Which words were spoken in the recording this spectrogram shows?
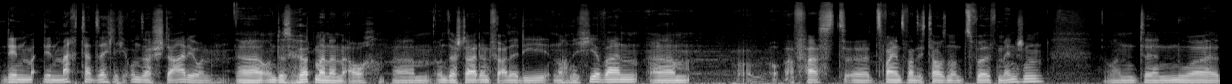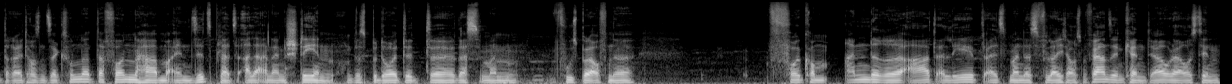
den, den macht tatsächlich unser Stadion. Äh, und das hört man dann auch. Ähm, unser Stadion, für alle, die noch nicht hier waren, ähm, fast äh, 22.012 Menschen. Und äh, nur 3600 davon haben einen Sitzplatz, alle anderen stehen. Und das bedeutet, äh, dass man Fußball auf eine vollkommen andere Art erlebt, als man das vielleicht aus dem Fernsehen kennt, ja, oder aus den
